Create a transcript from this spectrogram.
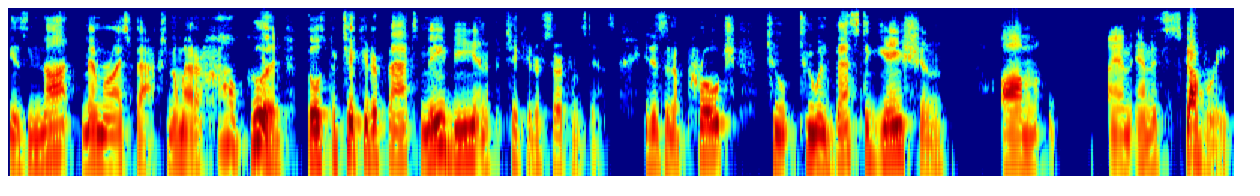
is not memorized facts, no matter how good those particular facts may be in a particular circumstance. It is an approach to, to investigation um, and, and discovery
